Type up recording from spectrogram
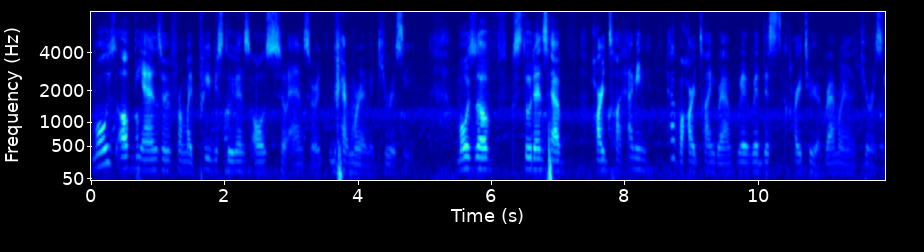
most of the answer from my previous students also answered grammar and accuracy. Most of students have hard time. I mean, have a hard time gram- with, with this criteria, grammar and accuracy.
